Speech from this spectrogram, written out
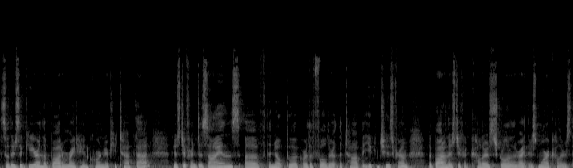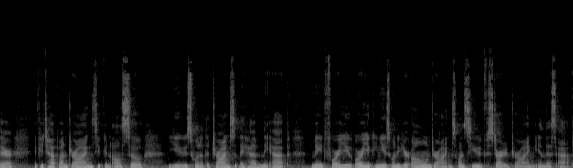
So there's a gear on the bottom right hand corner. If you tap that, there's different designs of the notebook or the folder at the top that you can choose from. The bottom, there's different colors. Scroll to the right, there's more colors there. If you tap on drawings, you can also use one of the drawings that they have in the app made for you, or you can use one of your own drawings once you've started drawing in this app.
